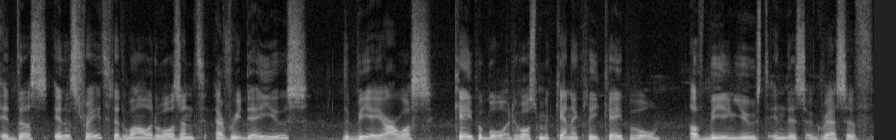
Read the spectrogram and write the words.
it does illustrate that while it wasn't everyday use, the BAR was capable, it was mechanically capable of being used in this aggressive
